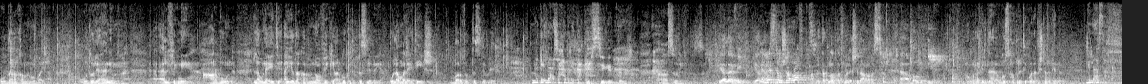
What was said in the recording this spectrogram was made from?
وده رقم الموبايل. ودول يا هانم ألف جنيه. عربون. لو لقيتي أي ذكر من نوع فيكي أرجوك تتصلي بيا. ولو ما لقيتيش برضه اتصلي بيا. ما تقلقش حضرتك. ميرسي جدا. آه sorry. يلا يا فيكي يلا. آنست وشرفت. حضرتك نظف مالكش دعوة بس. آه بقول لك إيه هو الراجل ده جوز حضرتك ولا بيشتغل هنا؟ للأسف.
